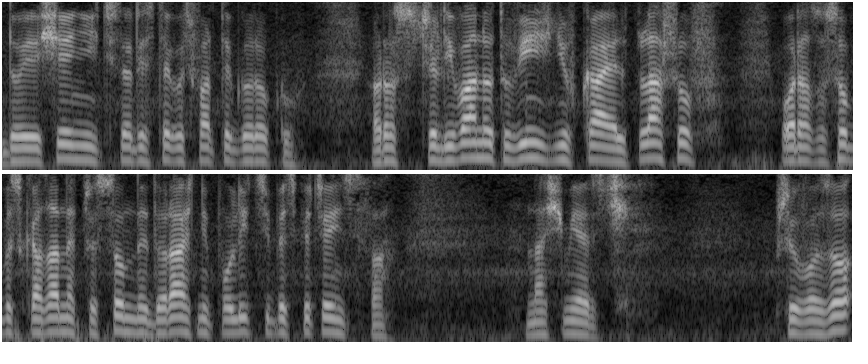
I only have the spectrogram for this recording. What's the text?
do jesieni 1944 roku. Rozstrzeliwano tu więźniów KL Plaszów oraz osoby skazane przez sądy doraźne Policji Bezpieczeństwa na śmierć przywozo-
